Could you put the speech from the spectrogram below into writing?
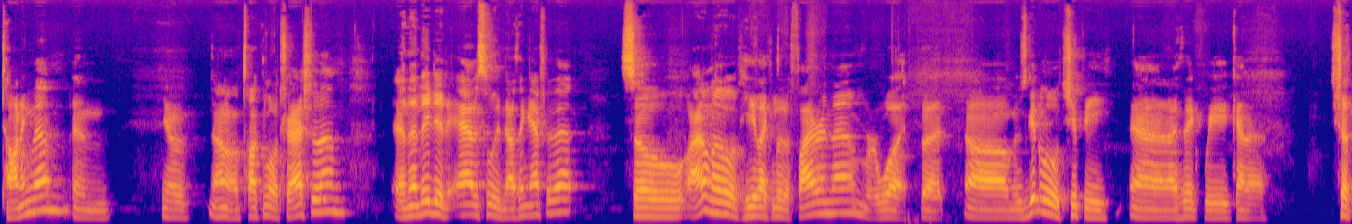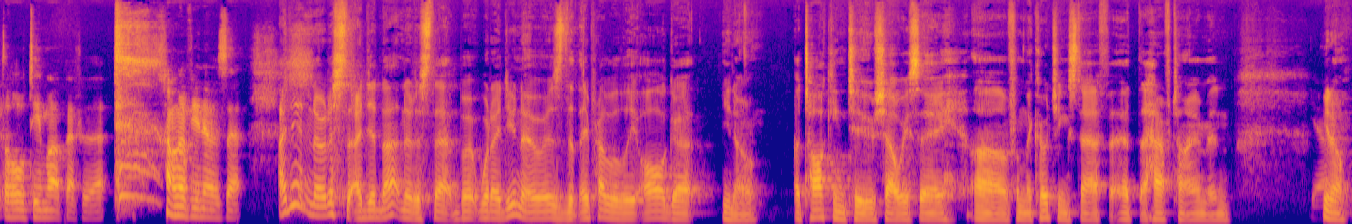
taunting them and you know I don't know talking a little trash to them and then they did absolutely nothing after that. So I don't know if he like lit a fire in them or what, but um, it was getting a little chippy, and I think we kind of shut the whole team up after that. I don't know if you noticed that. I didn't notice that. I did not notice that, but what I do know is that they probably all got you know a talking to, shall we say, uh, from the coaching staff at the halftime, and yeah. you know,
